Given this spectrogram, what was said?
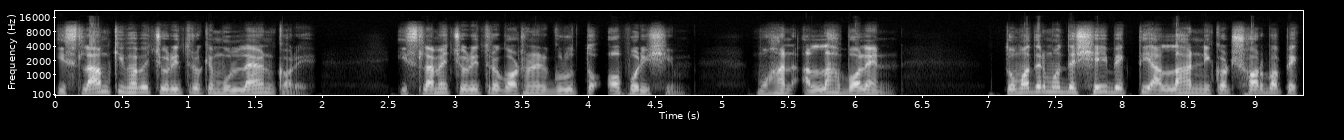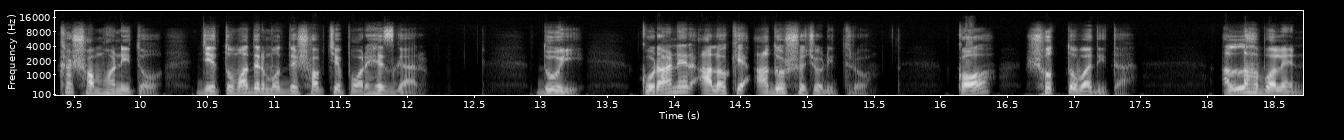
ইসলাম কীভাবে চরিত্রকে মূল্যায়ন করে? ইসলামের চরিত্র গঠনের গুরুত্ব অপরিসীম। মহান আল্লাহ বলেন, তোমাদের মধ্যে সেই ব্যক্তি আল্লাহর নিকট সর্বাপেক্ষা সম্মানিত, যে তোমাদের মধ্যে সবচেয়ে পরহেজগার। দুই, কোরআনের আলোকে আদর্শ চরিত্র। ক, সত্যবাদিতা। আল্লাহ বলেন,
